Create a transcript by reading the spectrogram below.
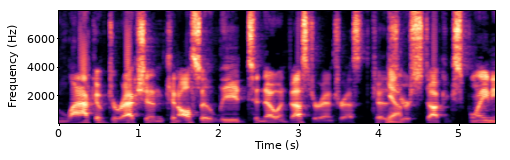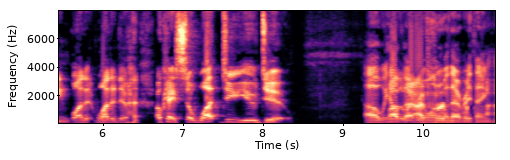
lack of direction can also lead to no investor interest because yeah. you're stuck explaining what it what it do. Okay, so what do you do? Uh, we By help way, everyone heard, with everything.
